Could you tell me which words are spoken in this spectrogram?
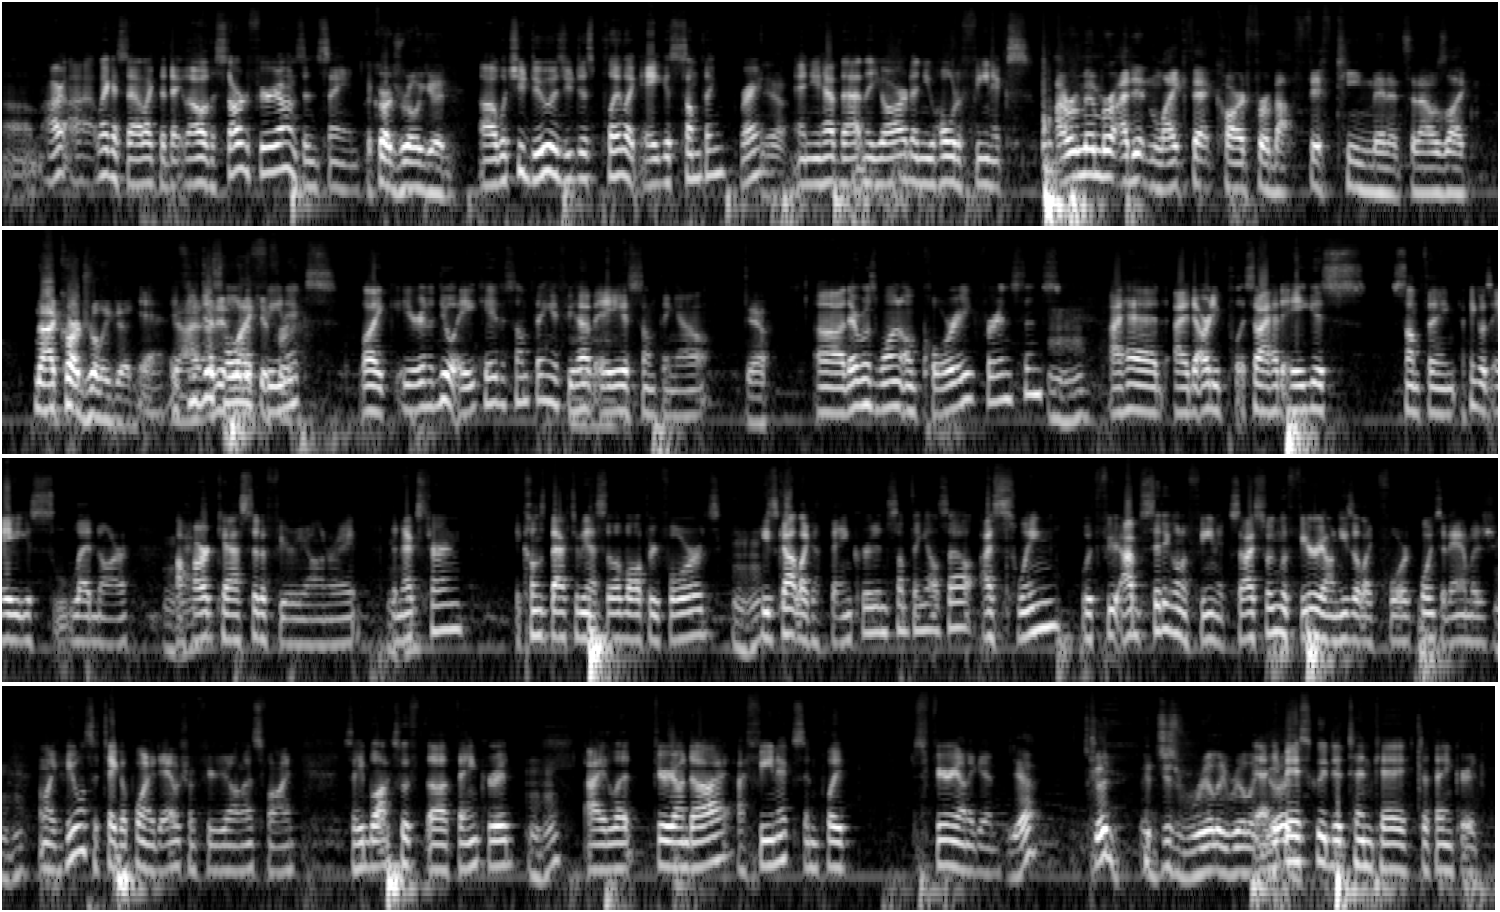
Um, I, I, like I said, I like the deck. Oh, the Start of Firion is insane. The card's really good. Uh, what you do is you just play like Aegis something, right? Yeah. And you have that in the yard, and you hold a Phoenix. I remember I didn't like that card for about 15 minutes, and I was like, "No, that card's really good." Yeah. If you just hold like a it for- Phoenix, like you're gonna do AK to something if you have Aegis something out. yeah. Uh, there was one on Corey, for instance. Mm-hmm. I had I'd already played, so I had Aegis something. I think it was Aegis Lednar. Mm-hmm. I hard casted a Firion. Right. The next turn, it comes back to me. I still have all three forwards. Mm-hmm. He's got like a Thancred and something else out. I swing with Fur- I'm sitting on a Phoenix, so I swing with Firion. He's at like four points of damage. Mm-hmm. I'm like, if he wants to take a point of damage from Firion, that's fine. So he blocks with uh, Thancred. Mm-hmm. I let Firion die. I Phoenix and play Firion again. Yeah. It's good. It's just really, really Yeah, he basically did 10k to Thancred.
